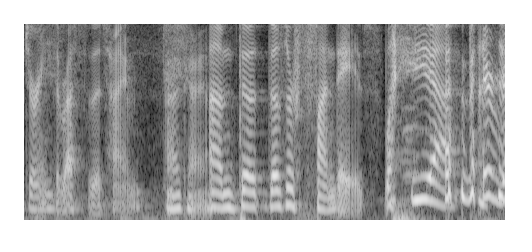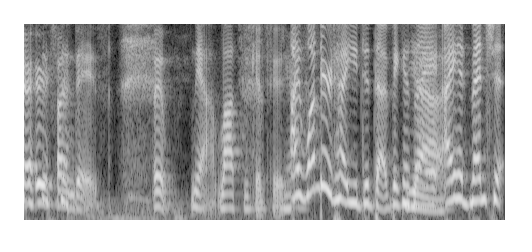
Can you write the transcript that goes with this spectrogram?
during the rest of the time. Okay. Um, th- those are fun days. Like, Yeah. they're very fun days. But yeah, lots of good food here. I wondered how you did that because Yeah. I, I had mentioned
